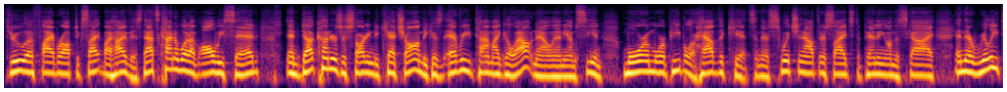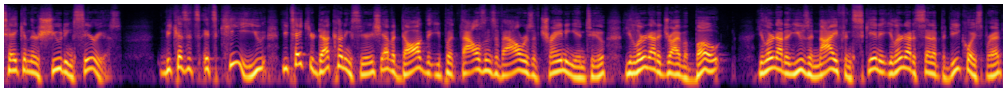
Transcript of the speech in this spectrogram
through a fiber optic sight by HiViz. That's kind of what I've always said. And duck hunters are starting to catch on because every time I go out now, Lanny, I'm seeing more and more people are have the kits and they're switching out their sights depending on the sky and they're really taking their shooting serious because it's it's key. You you take your duck hunting serious. You have a dog that you put thousands of hours of training into. You learn how to drive a boat. You learn how to use a knife and skin it. You learn how to set up a decoy spread.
